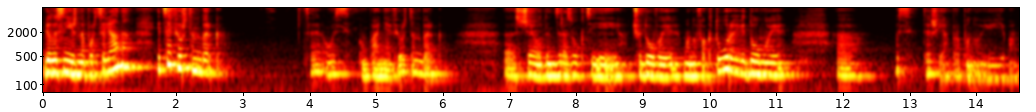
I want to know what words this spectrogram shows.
білосніжна порцеляна. І це Фюрстенберг. Це ось компанія Фюрстенберг. Е, Ще один зразок цієї чудової мануфактури відомої. Е, Ось теж я пропоную її вам.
